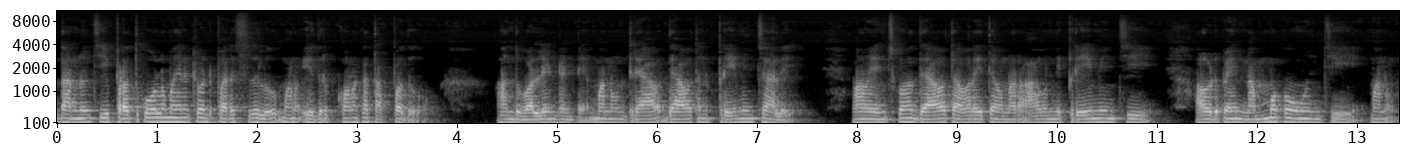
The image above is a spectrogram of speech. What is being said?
దాని నుంచి ప్రతికూలమైనటువంటి పరిస్థితులు మనం ఎదుర్కొనక తప్పదు. అందువల్ల ఏంటంటే మనం దేవ దేవతను ప్రేమించాలి. మనం ఎంచుకున్న దేవత ఎవరైతే ఉన్నారో ఆవిడ్ని ప్రేమించి ఆవిడపై నమ్మకం ఉంచి మనం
